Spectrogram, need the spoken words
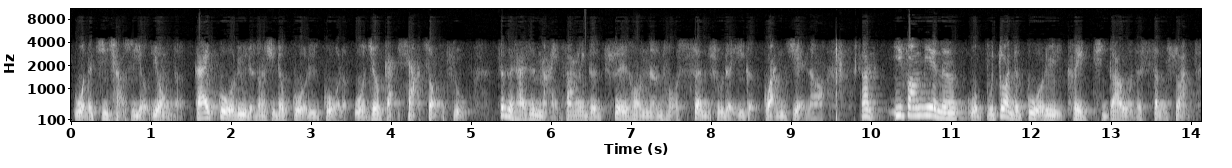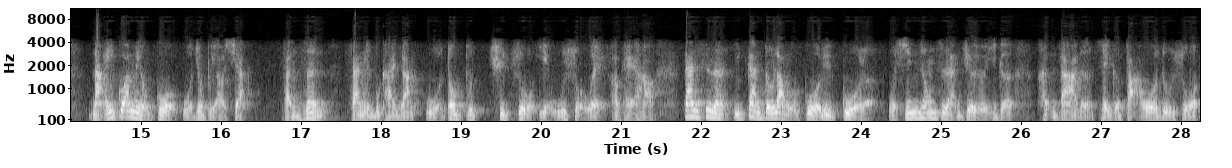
我的技巧是有用的，该过滤的东西都过滤过了，我就敢下重注，这个才是买方一个最后能否胜出的一个关键哦。那一方面呢，我不断的过滤可以提高我的胜算。哪一关没有过，我就不要下，反正三年不开张，我都不去做也无所谓。OK 好，但是呢，一旦都让我过滤过了，我心中自然就有一个很大的这个把握度，说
